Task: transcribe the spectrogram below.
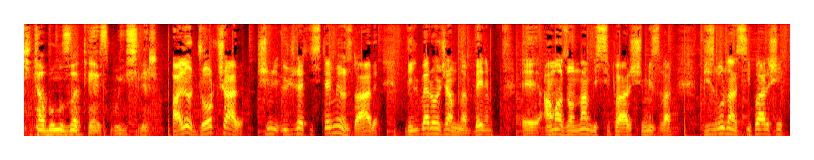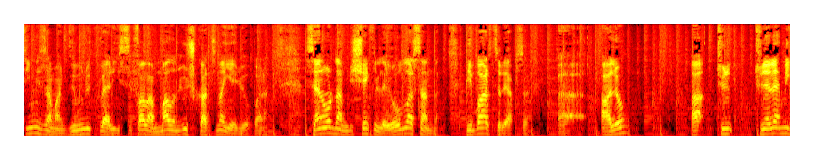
kitabımıza ters bu işler. Alo George abi. Şimdi ücret istemiyoruz da abi. Dilber hocamla benim e, Amazon'dan bir siparişimiz var. Biz buradan sipariş ettiğimiz zaman gümrük vergisi falan malın 3 katına geliyor para. Sen oradan bir şekilde yollarsan da bir barter yapsan. Aa, alo? Aa, tün, tünele mi?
